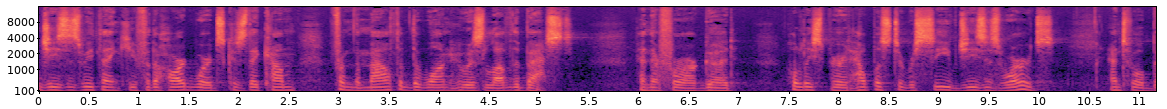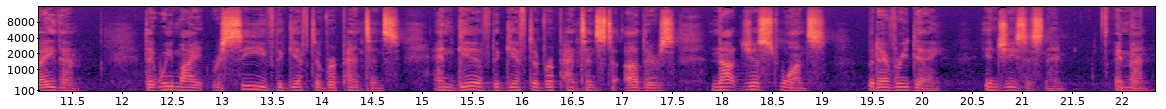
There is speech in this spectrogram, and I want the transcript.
Jesus, we thank you for the hard words because they come from the mouth of the one who is loved the best, and they're for our good. Holy Spirit, help us to receive Jesus' words and to obey them, that we might receive the gift of repentance and give the gift of repentance to others, not just once but every day. In Jesus' name, amen.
